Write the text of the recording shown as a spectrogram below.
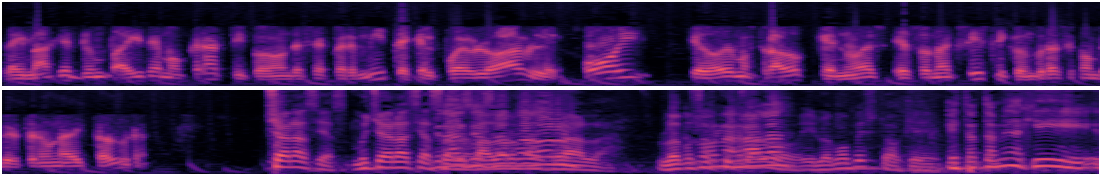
la imagen de un país democrático donde se permite que el pueblo hable. Hoy quedó demostrado que no es eso no existe y que Honduras se convirtió en una dictadura. Muchas gracias, muchas gracias, Salvador, Lo hemos escuchado y lo hemos visto aquí. Está también aquí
